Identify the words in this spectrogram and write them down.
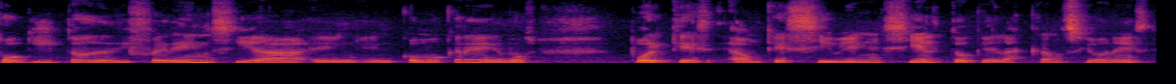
poquito de diferencia en, cómo creemos, porque aunque sí bien es cierto que las canciones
